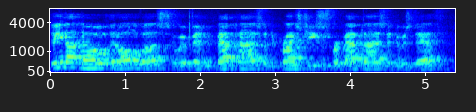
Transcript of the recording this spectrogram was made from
Do you not know that all of us who have been baptized into Christ Jesus were baptized into his death?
